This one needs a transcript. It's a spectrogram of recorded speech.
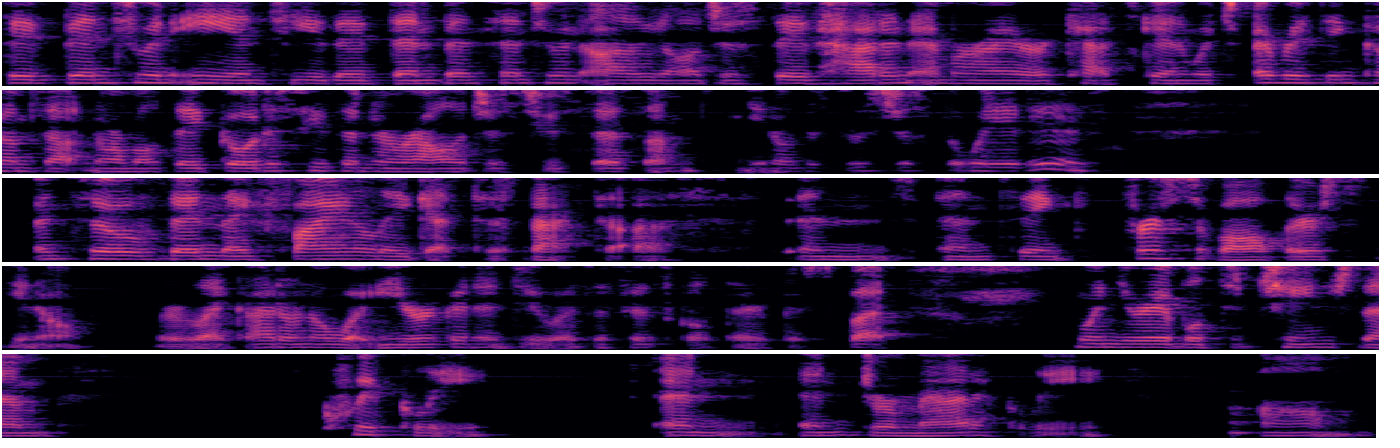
They've been to an ent they've then been sent to an audiologist. They've had an mri or a cat scan which everything comes out normal. They go to see the neurologist who says i'm you know this is just the way it is and so then they finally get to back to us and and think first of all there's you know they're like i don't know what you're going to do as a physical therapist but when you're able to change them quickly and and dramatically um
